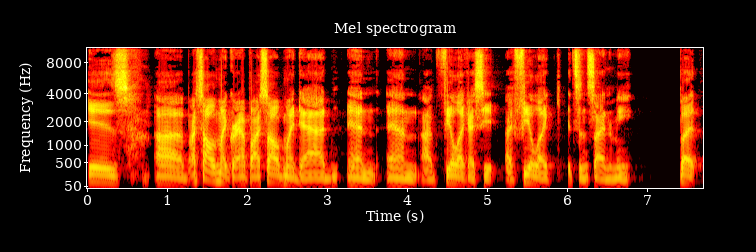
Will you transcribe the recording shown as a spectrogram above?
is uh, I saw it with my grandpa, I saw it with my dad, and and I feel like I see I feel like it's inside of me. But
